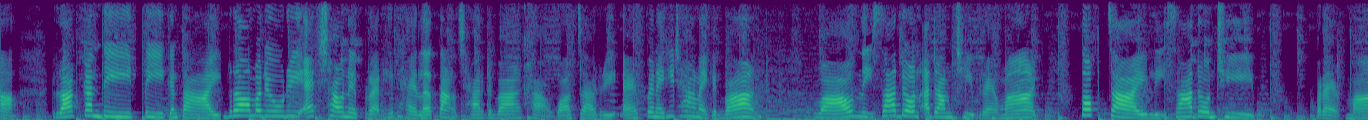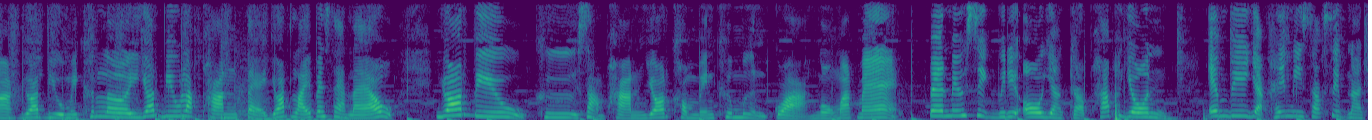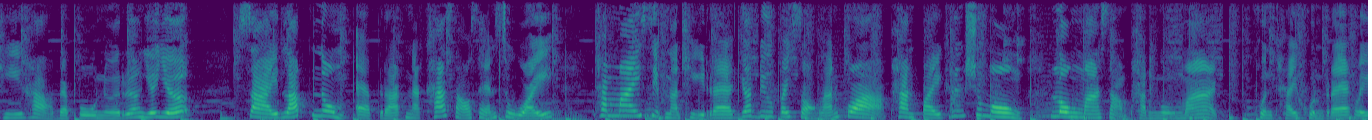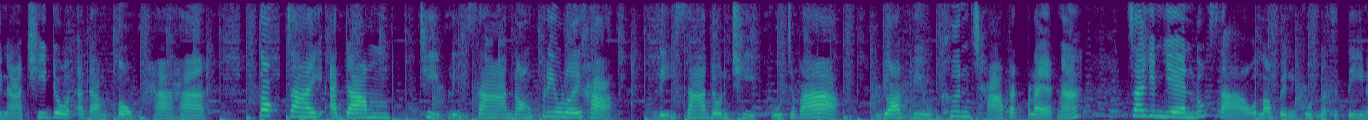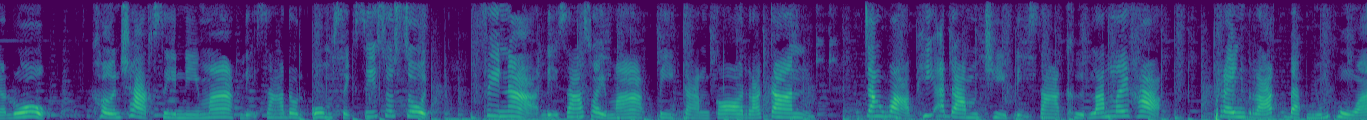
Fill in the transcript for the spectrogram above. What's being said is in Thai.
รักกันดีตีกันตาย เรามาดูรีแอคชาวเน็ตประเทศไทยและต่างชาติกันบ้างค่ะ ว่าจะรีแอคไปในทิศทางไหนกันบ้าง ว้าวลิซ่าโดนอดัมถีบแรงมาก ตกใจลิซ่าโดนถีบ แปลกมากยอดวิวไม่ขึ้นเลย ยอดวิวหลักพัน แต่ยอดไลค์เป็นแสนแล้ว ยอดวิวคือ 3,000 ยอดคอมเมนต์คือหมื่นกว่างงมากแม่ เป็นมิวสิกวิดีโออย่างกับภาพยนตร์ MV อยากให้มีสัก 10 นาทีค่ะ แบบปูเนื้อเรื่องเยอะๆ สายลับหนุ่มแอบรักนักฆ่าสาวแสนสวยทำไม 10 นาทีแรกยอดวิวไป 2 ล้านกว่า ผ่านไปครึ่งชั่วโมง ลงมา 3,000 งงมาก คนไทยคนแรกเลยนะ ที่โดนอดัมตบฮ่าฮ่าตกใจอดัมถีบลิซาน้องปลิวเลยค่ะลิซ่าโดนถีบกูจะบ้า ยอดวิวขึ้นช้าแปลกๆนะ ใจเย็นๆ ลูกสาวเราเป็นกุลสตรีนะลูก เขินฉากซีนนี้มากลิซ่าโดนอุ้มเซ็กซี่สุดๆ ฟีน่าลิซ่าสวยมาก ตีกันก็รักกัน จังหวะพี่อดัมถีบลิซ่าคืนลั่นเลยค่ะ เพลงรักแบบหยุมหัว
